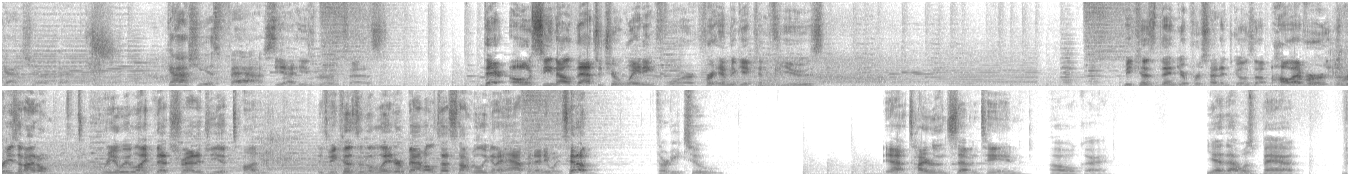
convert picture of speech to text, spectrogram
Gotcha. Okay. Gosh, he is fast. Yeah, he's really fast. There. Oh, see, now that's what you're waiting for, for him to get confused. Because then your percentage goes up. However, the reason I don't really like that strategy a ton is because in the later battles, that's not really going to happen anyways. Hit him! 32? Yeah, it's higher than 17. Oh, okay. Yeah, that was bad.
